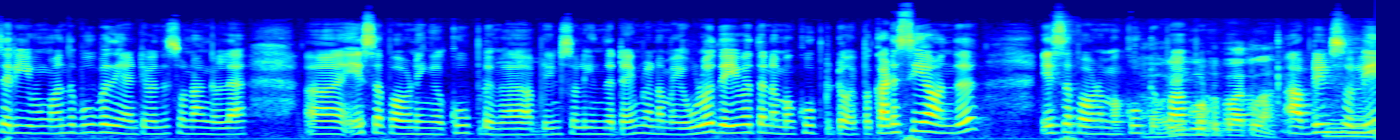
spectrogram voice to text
சரி இவங்க வந்து பூபதி ஆண்டி வந்து சொன்னாங்கல்ல ஏசப்பாவை நீங்கள் கூப்பிடுங்க அப்படின்னு சொல்லி இந்த டைமில் நம்ம எவ்வளோ தெய்வத்தை நம்ம கூப்பிட்டுட்டோம். இப்போ கடைசியாக வந்து ஏசப்பாவை நம்ம கூப்பிட்டு பார்ப்போம். பார்க்கலாம். அப்படின்னு சொல்லி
